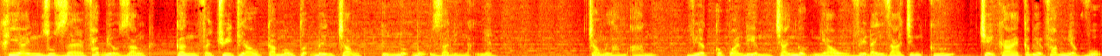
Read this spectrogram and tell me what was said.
khi anh rụt rè phát biểu rằng cần phải truy theo cả mâu thuẫn bên trong từ nội bộ gia đình nạn nhân. Trong làm án, việc có quan điểm trái ngược nhau về đánh giá chứng cứ, triển khai các biện pháp nghiệp vụ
